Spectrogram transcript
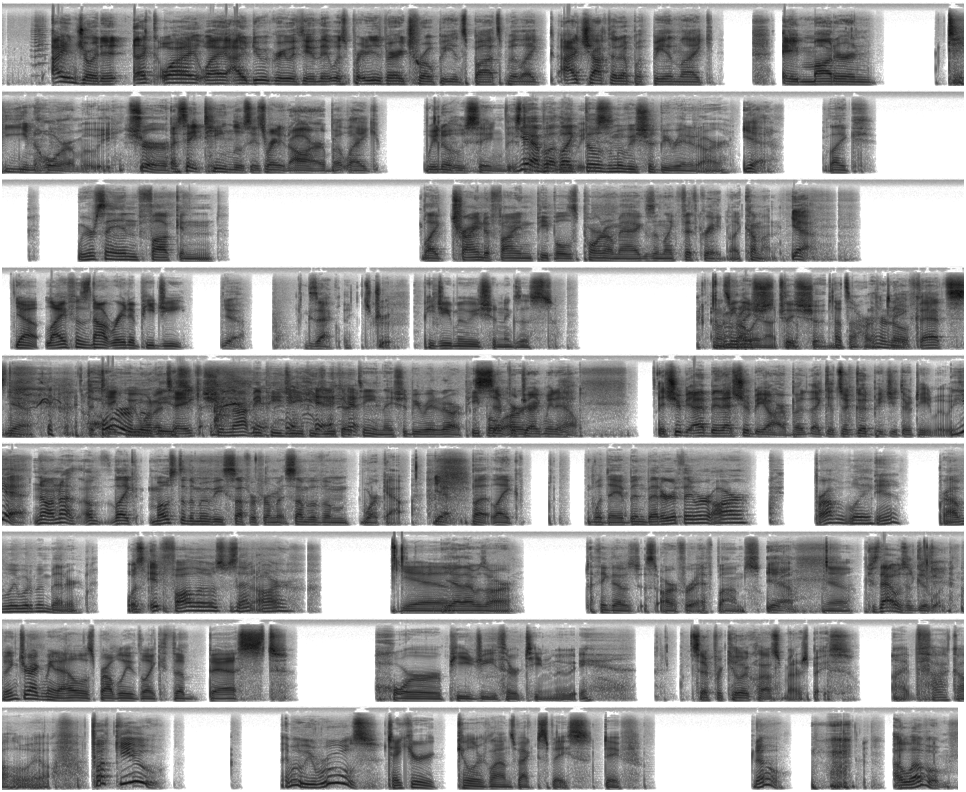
I enjoyed it. Like why why I do agree with you that it was pretty it was very tropey in spots, but like I chalked it up with being like a modern teen horror movie. Sure. I say teen loosely, it's rated R, but like we know who's seeing this. Yeah, type of but like movies. those movies should be rated R. Yeah. Like we were saying fuck and like trying to find people's porno mags in like fifth grade. Like, come on. Yeah. Yeah. Life is not rated PG. Yeah. Exactly. It's true. PG movies shouldn't exist. That's I mean, probably they, sh- not true. they should. That's a hard I don't know if that's Yeah. the take Horror we want to movies take. should not be PG, PG 13. They should be rated R. People Except for are. Drag Me to Hell. It should be I mean that should be R, but like it's a good PG thirteen movie. yeah. No, I'm not. uh, Like, most of the movies suffer from it. Some of them work out. Yeah. But, like, would they have been better if they were R? Probably. Yeah. Probably would have been better. Was It Follows, was that R? yeah. yeah, that was R. I think that was just R for F bombs. Yeah. Yeah. Because that was a good one. I think Drag Me to Hell is probably like the best horror PG 13 movie. Except for Killer Clowns from Outer Space. I fuck all the way off. Fuck you. That movie rules. Take your killer clowns back to space, Dave. No. I love them.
